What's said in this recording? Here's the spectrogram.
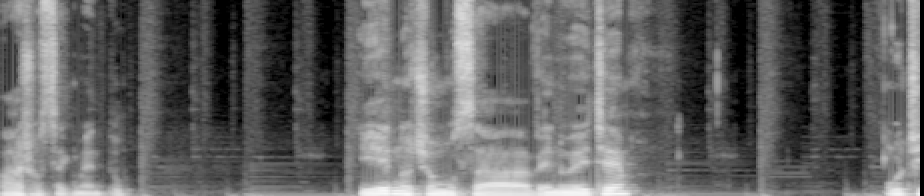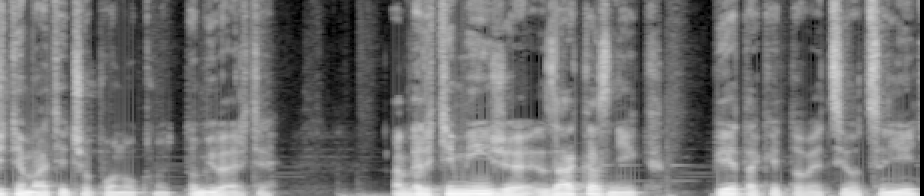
vášho segmentu. Je jedno, čomu sa venujete, určite máte čo ponúknuť, to mi verte. A verte mi, že zákazník vie takéto veci oceniť,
